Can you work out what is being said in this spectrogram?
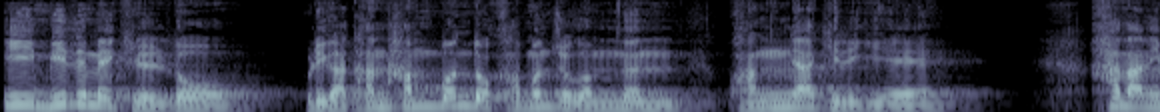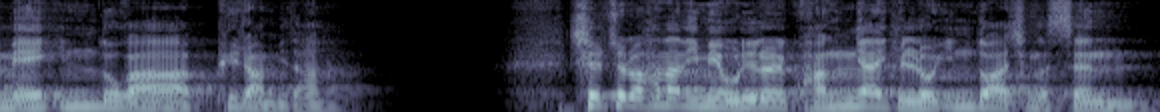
이 믿음의 길도 우리가 단 한 번도 가본 적 없는 광야 길이기에 하나님의 인도가 필요합니다. 실제로 하나님이 우리를 광야의 길로 인도하신 것은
